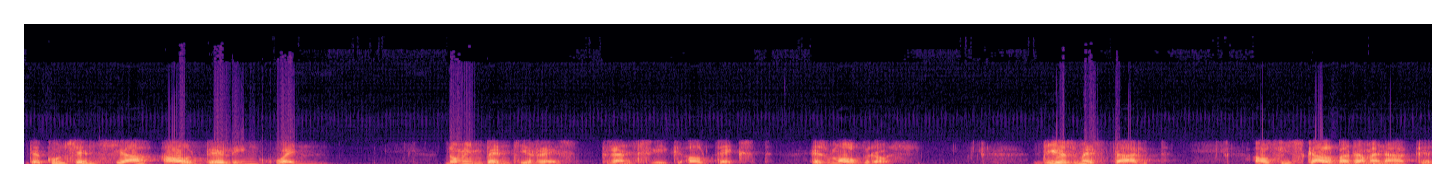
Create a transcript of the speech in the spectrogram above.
de conscienciar el delinqüent. No m'inventi res, transcric el text. És molt gros. Dies més tard, el fiscal va demanar que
